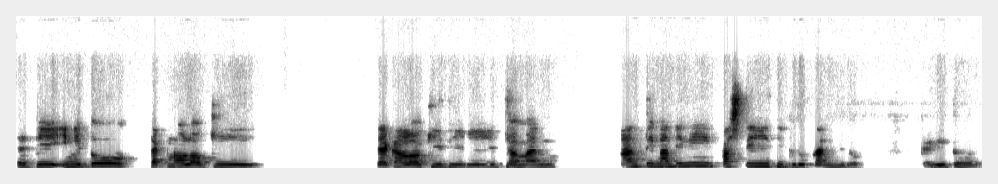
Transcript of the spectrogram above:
Jadi ini tuh teknologi teknologi di zaman nanti nanti ini pasti dibutuhkan gitu kayak gitu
